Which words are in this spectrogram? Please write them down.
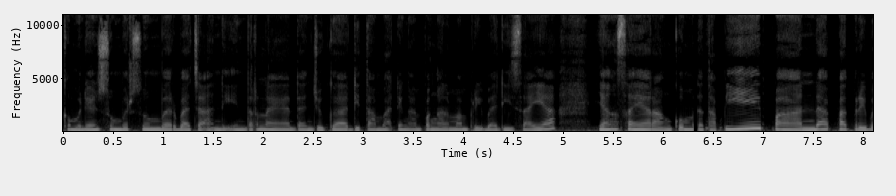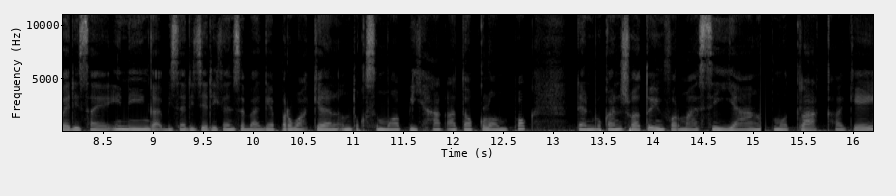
kemudian sumber-sumber bacaan di internet dan juga ditambah dengan pengalaman pribadi saya yang saya rangkum. Tetapi pendapat pribadi saya ini nggak bisa dijadikan sebagai perwakilan untuk semua pihak atau kelompok dan bukan suatu informasi yang mutlak. Oke. Okay?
